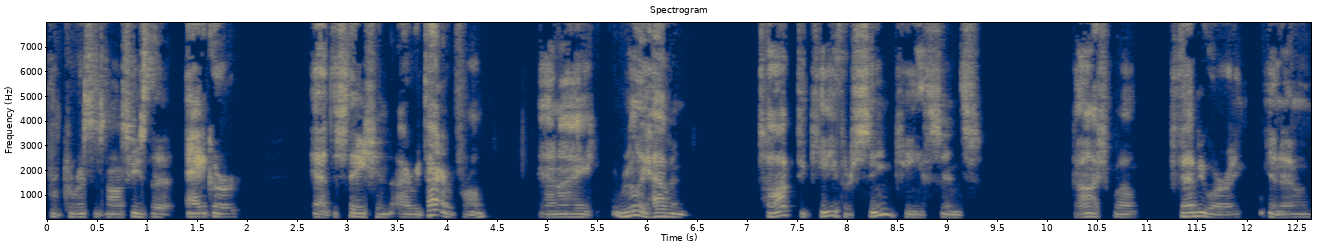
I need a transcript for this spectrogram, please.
for Charissa's knowledge, he's the anchor at the station I retired from, and I really haven't talked to Keith or seen Keith since, gosh, well, February, you know,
